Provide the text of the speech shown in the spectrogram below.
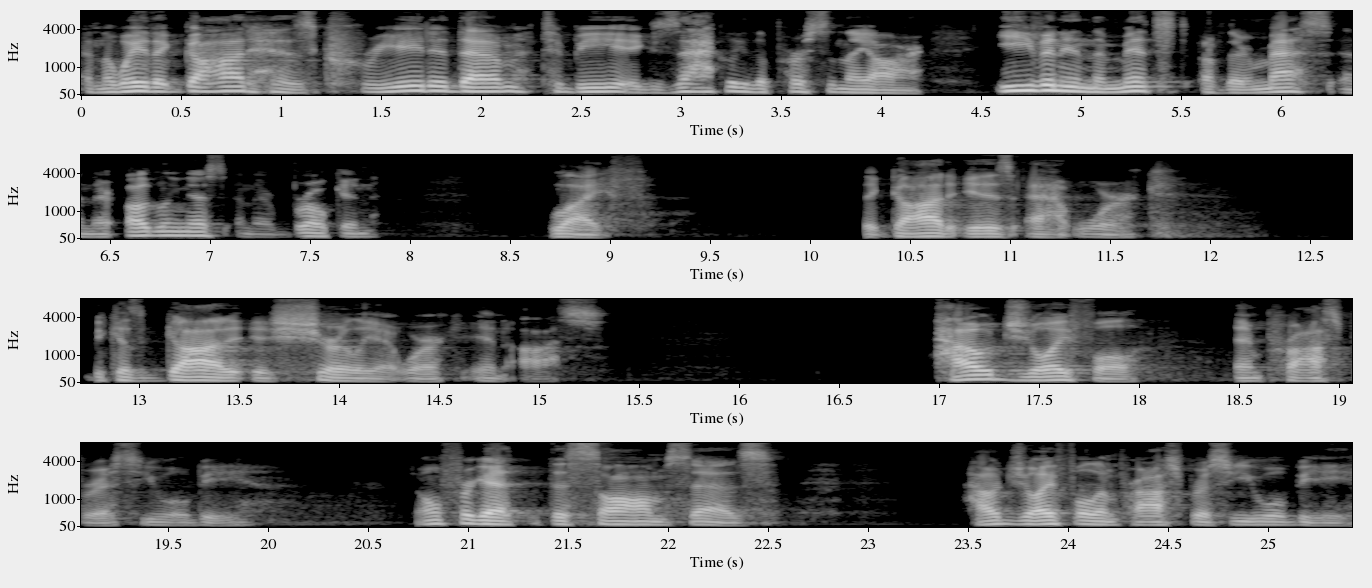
and the way that God has created them to be exactly the person they are, even in the midst of their mess and their ugliness and their broken life. That God is at work because God is surely at work in us. How joyful and prosperous you will be. Don't forget this psalm says, How joyful and prosperous you will be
